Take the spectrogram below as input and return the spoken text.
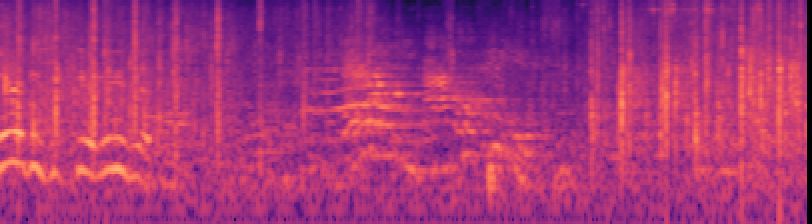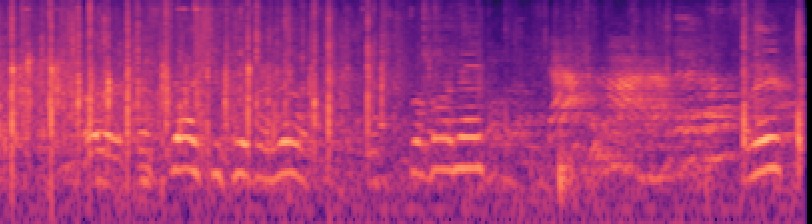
nie ma tej siły, nie widzę. Ale to strasznie trudno, no. Spokojnie. Ale...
